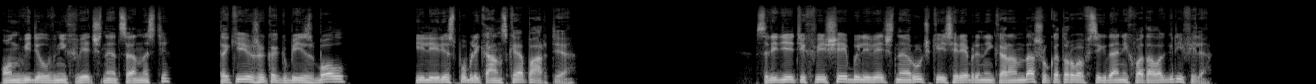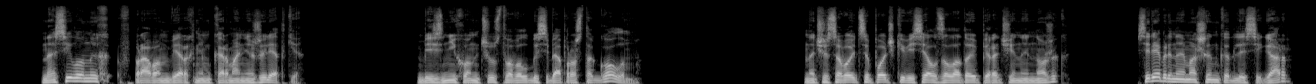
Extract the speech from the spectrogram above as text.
Он видел в них вечные ценности, такие же, как бейсбол или республиканская партия. Среди этих вещей были вечная ручка и серебряный карандаш, у которого всегда не хватало грифеля. Носил он их в правом верхнем кармане жилетки. Без них он чувствовал бы себя просто голым. На часовой цепочке висел золотой перочинный ножик, серебряная машинка для сигар,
